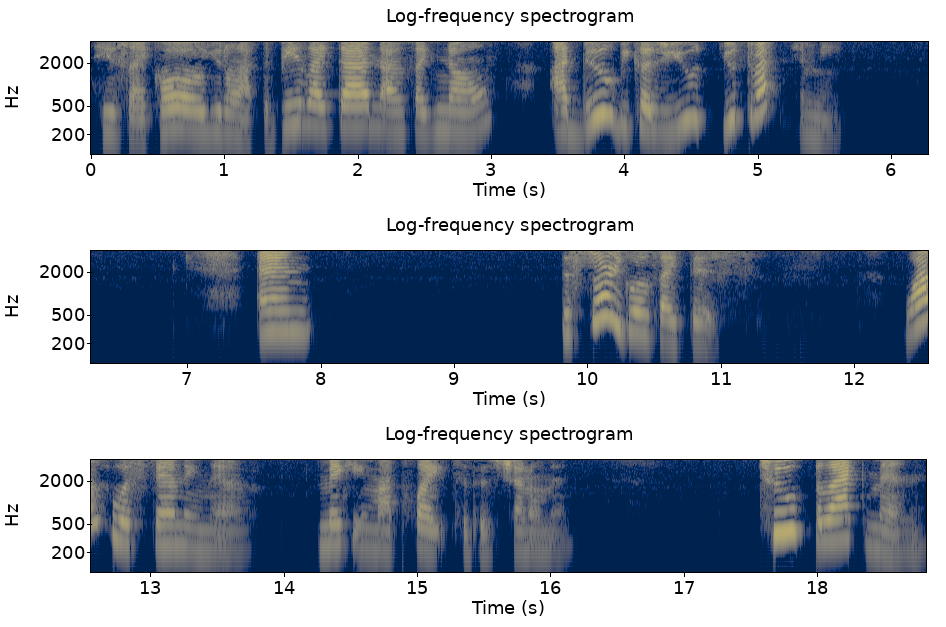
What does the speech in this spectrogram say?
He's like, Oh, you don't have to be like that. And I was like, No, I do because you, you threatened me. And the story goes like this. While I was standing there making my plight to this gentleman. Two black men,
